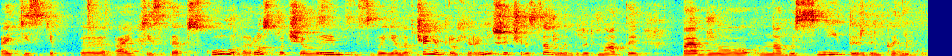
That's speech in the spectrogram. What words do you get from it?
е, IT Step School розпочали своє навчання трохи раніше. Через це вони будуть мати певно навесні тиждень канікул.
